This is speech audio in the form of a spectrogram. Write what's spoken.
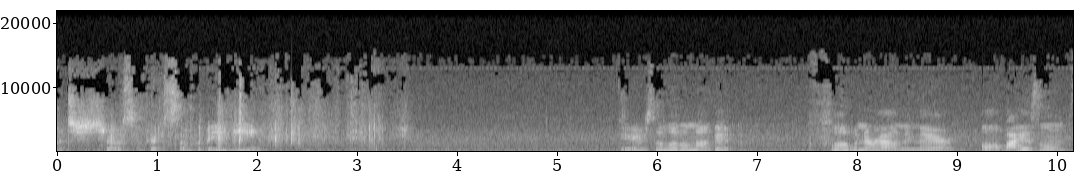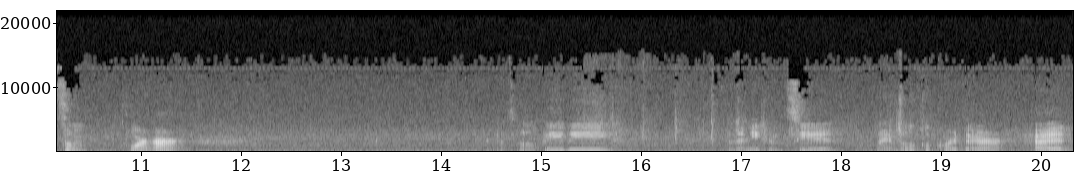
let's show some pics of the baby. There's the little nugget floating around in there all by his lonesome or her. There's little baby. And then you can see my umbilical cord there, head,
